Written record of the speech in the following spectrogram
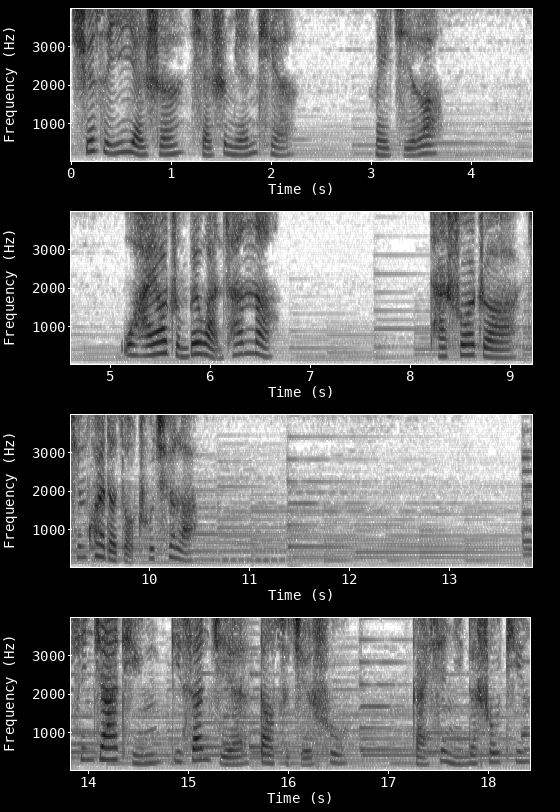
雪子以眼神显示腼腆，美极了。我还要准备晚餐呢。他说着，轻快地走出去了。新家庭第三节到此结束，感谢您的收听。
